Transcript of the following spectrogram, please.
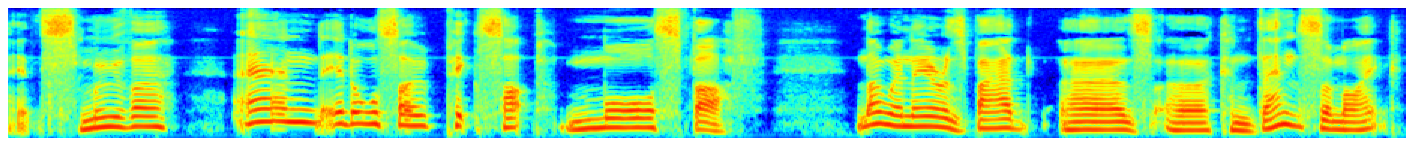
it's smoother, and it also picks up more stuff. Nowhere near as bad as a condenser mic,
